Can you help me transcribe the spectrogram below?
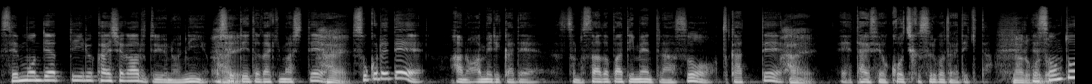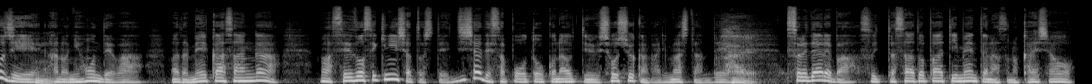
専門でやっている会社があるというのに教えていただきまして、はい。はい、そこで、あの、アメリカで、そのサードパーティーメンテナンスを使って、体制を構築することができた。で、その当時、うん、あの、日本では、まだメーカーさんが、まあ、製造責任者として自社でサポートを行うっていう召集感がありましたんで、はい、それであれば、そういったサードパーティーメンテナンスの会社を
